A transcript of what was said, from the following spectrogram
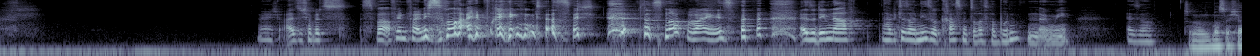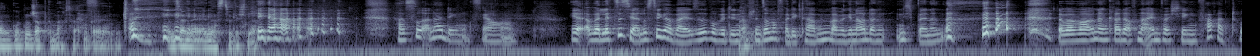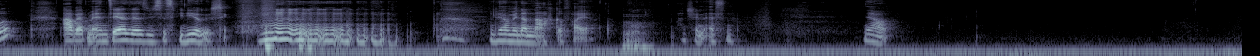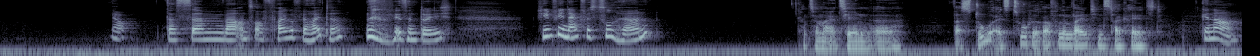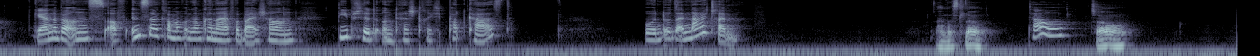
also ich habe jetzt, es war auf jeden Fall nicht so einprägend, dass ich das noch weiß. Also demnach habe ich das auch nie so krass mit sowas verbunden irgendwie. Also, dann muss ich ja einen guten Job gemacht haben. Bei, und dann erinnerst du dich noch. ja. Hast du allerdings, ja. Ja, aber letztes Jahr, lustigerweise, wo wir den auf den Sommer verlegt haben, waren wir genau dann nicht beieinander. da war Marvin dann gerade auf einer einwöchigen Fahrradtour. Aber er hat mir ein sehr, sehr süßes Video geschickt. Und wir haben ihn dann nachgefeiert. War schön essen. Ja. Ja, das ähm, war unsere Folge für heute. wir sind durch. Vielen, vielen Dank fürs Zuhören. Kannst ja mal erzählen, äh, was du als Zuhörer von dem Valentinstag hältst. Genau. Gerne bei uns auf Instagram auf unserem Kanal vorbeischauen. Deepshit-Podcast. Und uns eine Nachricht schreiben. Alles klar. Ciao. Ciao.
